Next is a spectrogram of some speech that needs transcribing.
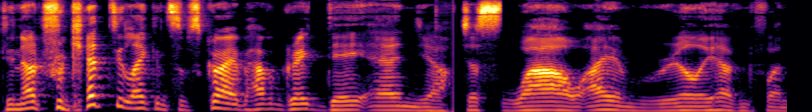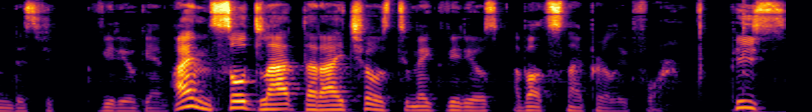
Do not forget to like and subscribe. Have a great day and yeah, just wow, I am really having fun this video game. I am so glad that I chose to make videos about Sniper Elite 4. Peace.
